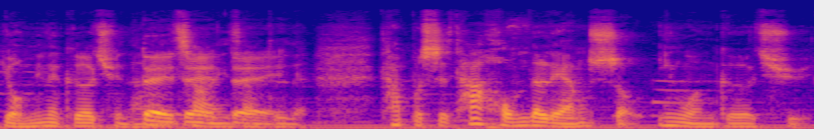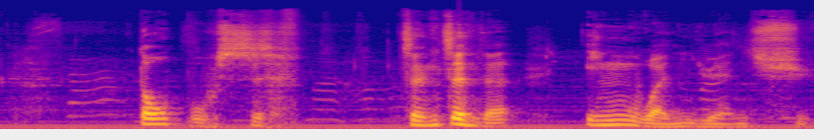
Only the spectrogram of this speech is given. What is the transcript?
有名的歌曲拿来唱一唱，对不对？他不是，他红的两首英文歌曲都不是真正的英文原曲。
